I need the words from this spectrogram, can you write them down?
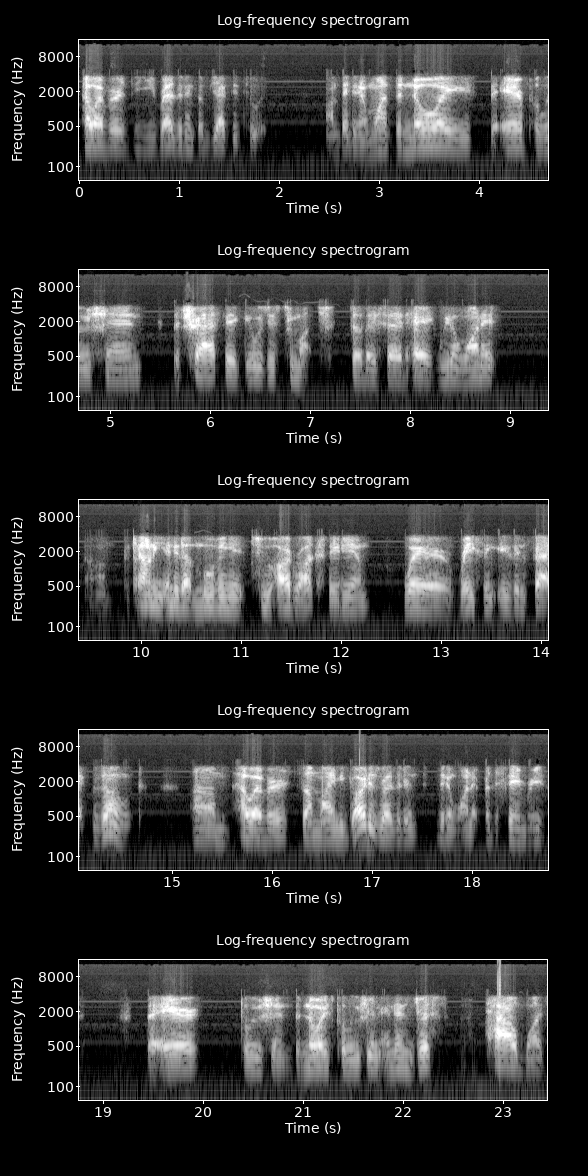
However, the residents objected to it. Um, they didn't want the noise, the air pollution, the traffic. It was just too much. So they said, "Hey, we don't want it." Um, the county ended up moving it to Hard Rock Stadium, where racing is in fact zoned. Um, however, some Miami Gardens residents didn't want it for the same reason: the air pollution, the noise pollution, and then just how much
